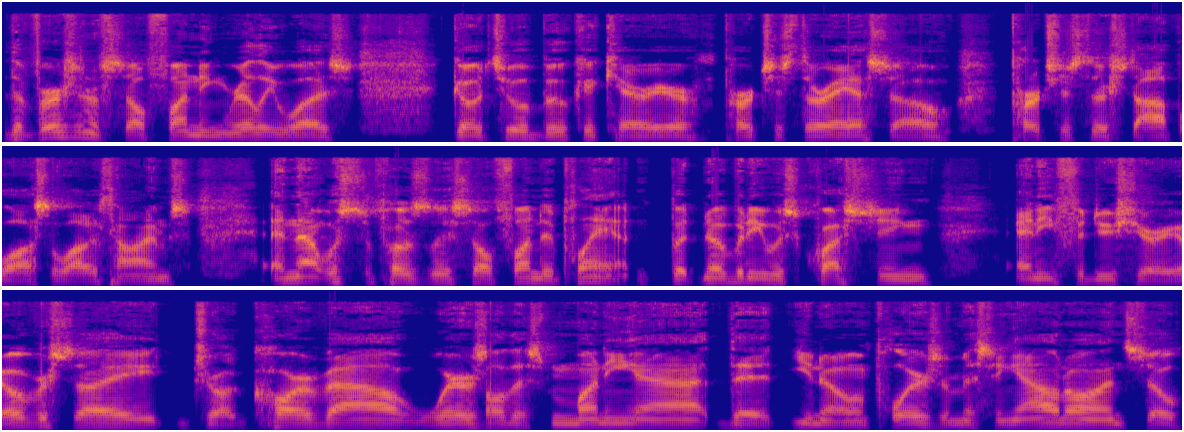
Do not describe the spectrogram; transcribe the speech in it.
the version of self funding really was go to a BUCA carrier, purchase their ASO, purchase their stop loss a lot of times. And that was supposedly a self funded plan, but nobody was questioning any fiduciary oversight, drug carve out, where's all this money at that, you know, employers are missing out on. So,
